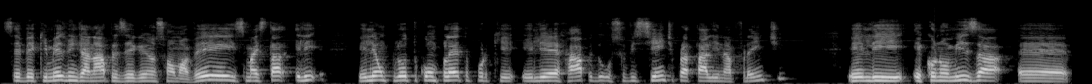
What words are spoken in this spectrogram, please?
Você vê que mesmo em Indianápolis ele ganhou só uma vez, mas tá, ele, ele é um piloto completo porque ele é rápido o suficiente para estar tá ali na frente. Ele economiza é,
